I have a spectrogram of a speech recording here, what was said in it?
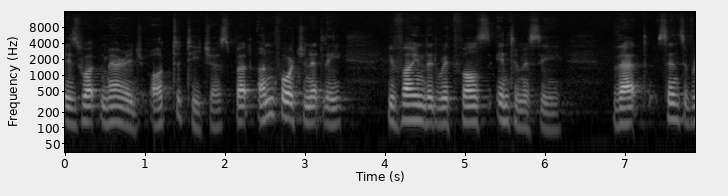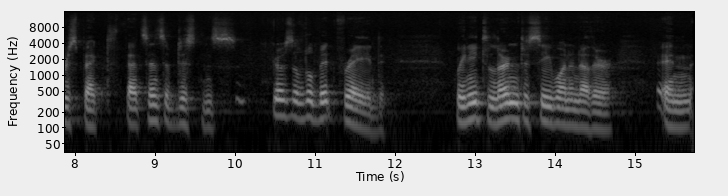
is what marriage ought to teach us. But unfortunately, you find that with false intimacy, that sense of respect, that sense of distance goes a little bit frayed. We need to learn to see one another in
